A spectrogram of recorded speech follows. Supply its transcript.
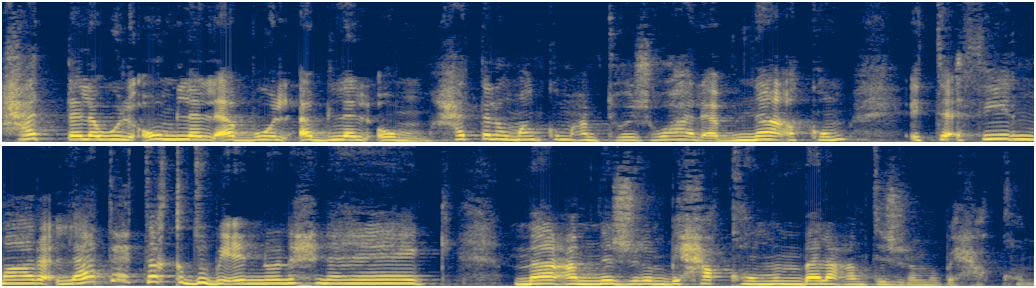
حتى لو الأم للأب والأب للأم حتى لو ما انكم عم توجهوها لأبنائكم التأثير ما. لا تعتقدوا بأنه نحن هيك ما عم نجرم بحقهم من بلا عم تجرموا بحقهم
